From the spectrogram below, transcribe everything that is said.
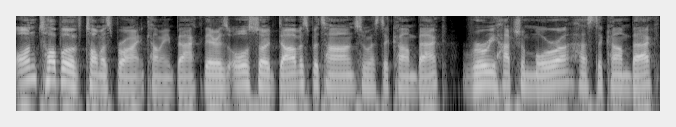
on top of Thomas Bryant coming back, there is also Davis Bertans who has to come back. Rui Hachimura has to come back.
